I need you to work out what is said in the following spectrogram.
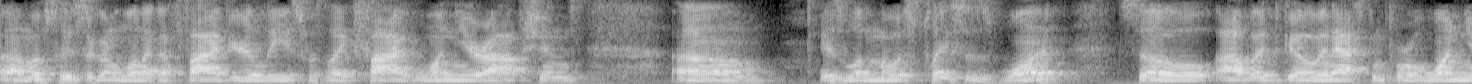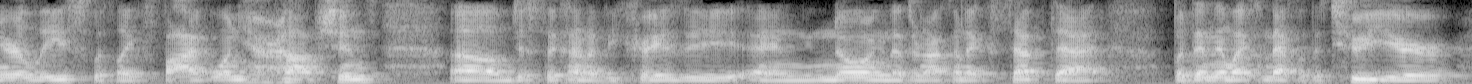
Uh, most places are going to want like a five-year lease with like five one-year options. Um, is what most places want. So I would go and ask them for a one-year lease with like five one-year options, um, just to kind of be crazy and knowing that they're not going to accept that. But then they might come back with a two-year,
